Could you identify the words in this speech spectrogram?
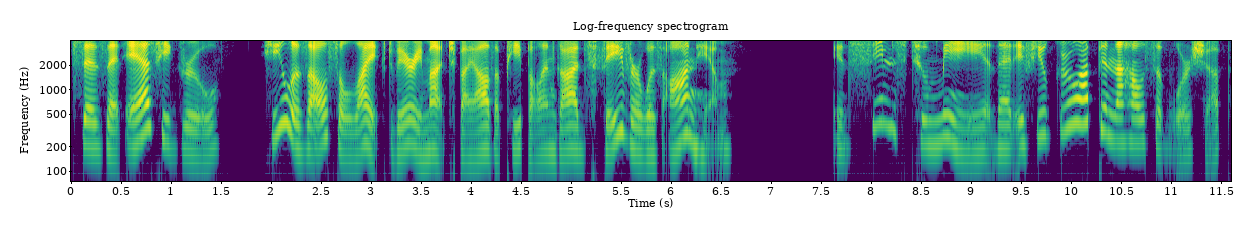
says that as he grew, he was also liked very much by all the people, and God's favor was on him. It seems to me that if you grew up in the house of worship,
